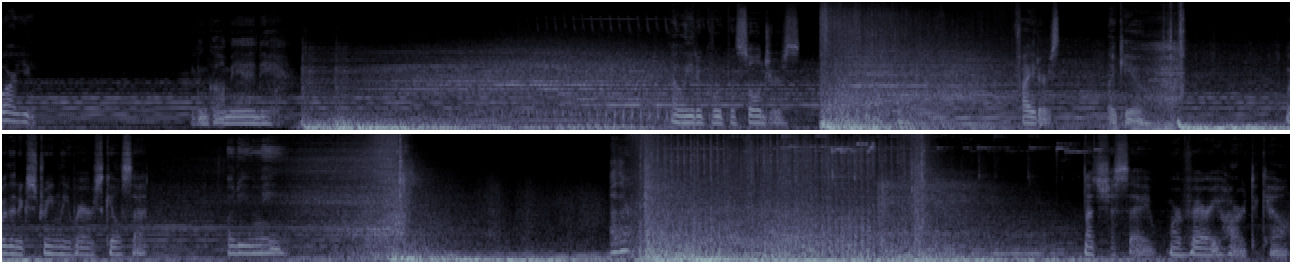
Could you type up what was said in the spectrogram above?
are you? You can call me Andy. I lead a group of soldiers. Fighters, like you. With an extremely rare skill set. What do you mean? Mother? Let's just say we're very hard to kill.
